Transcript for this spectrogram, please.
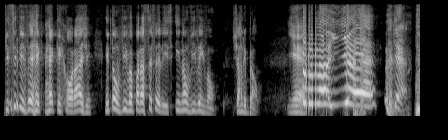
que se viver re- requer coragem, então viva para ser feliz e não viva em vão. Charlie Brown. Yeah! Yeah! Yeah!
